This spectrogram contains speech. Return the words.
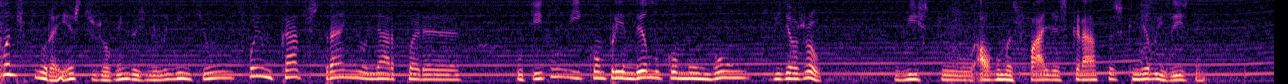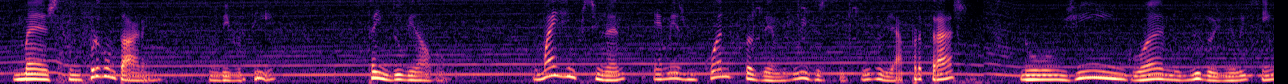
Quando explorei este jogo em 2021, foi um bocado estranho olhar para o título e compreendê-lo como um bom videojogo, visto algumas falhas crassas que nele existem. Mas se me perguntarem se me diverti, sem dúvida alguma. O mais impressionante é mesmo quando fazemos o exercício de olhar para trás no longínquo ano de 2005,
